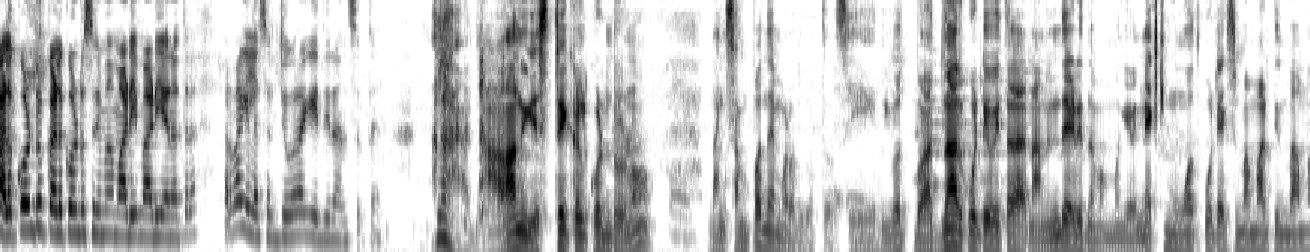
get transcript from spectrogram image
ಕಳ್ಕೊಂಡ್ರು ಕಳ್ಕೊಂಡ್ರು ಸಿನಿಮಾ ಮಾಡಿ ಮಾಡಿ ಅನ್ನೋ ಥರ ಪರವಾಗಿಲ್ಲ ಸರ್ ಜೋರಾಗಿ ಇದ್ದೀರಾ ಅನಿಸುತ್ತೆ. ಅಲ್ಲ ನಾನು ಎಷ್ಟೇ ಕಳ್ಕೊಂಡ್ರು ನಂಗೆ ಸಂಪಾದನೆ ಮಾಡೋದು ಗೊತ್ತು. ಸಿ ಇವತ್ತು ಹದಿನಾರು ಕೋಟಿ ಹೋಯ್ತಲ್ಲ ನಾನು ಹಿಂದೆ ಹೇಳಿದ್ದು ನಮ್ಮಮ್ಮಗೆ ನೆಕ್ಸ್ಟ್ ಮೂವತ್ತು ಕೋಟಿ ಸಿನಿಮಾ ಮಾಡ್ತೀನಿ ಬಾಮ್ಮ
